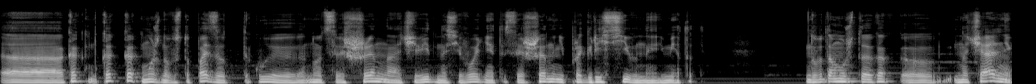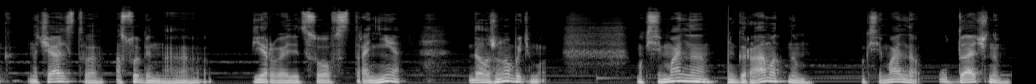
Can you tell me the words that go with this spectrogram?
А, как, как, как можно выступать за вот такую, ну, это совершенно очевидно сегодня, это совершенно непрогрессивный метод. Ну, потому что как э, начальник, начальство, особенно первое лицо в стране, должно быть максимально грамотным, максимально удачным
